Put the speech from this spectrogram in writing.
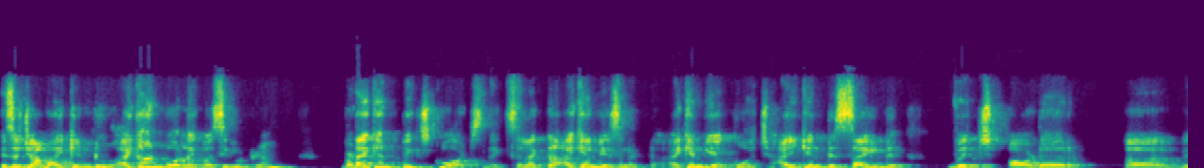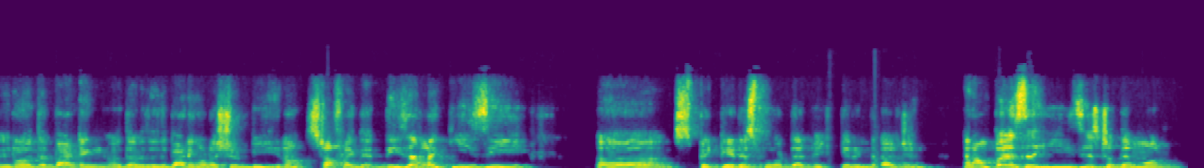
it's a job I can do. I can't bowl like Wasim Akram, but I can pick squads. Like selector, I can be a selector. I can be a coach. I can decide which order uh, you know the batting uh, the, the batting order should be. You know stuff like that. These are like easy uh, spectator sport that we can indulge in. And umpire is the easiest of them all.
